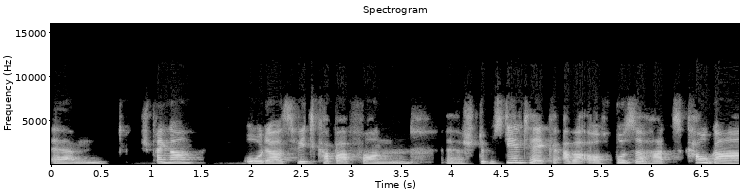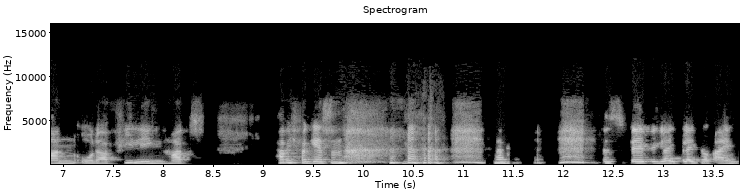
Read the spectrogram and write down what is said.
ähm, Sprenger oder Sweet Kappa von äh, Stimmen Steeltech, aber auch Busse hat Kaugan oder Feeling hat, habe ich vergessen. das fällt mir gleich vielleicht noch ein.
